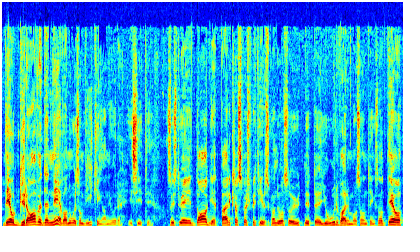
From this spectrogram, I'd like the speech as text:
Det å grave det ned var noe som vikingene gjorde i sin tid. Så Hvis du er i dag i et bærekraftsperspektiv, så kan du også utnytte jordvarme. og sånne ting. Så det å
